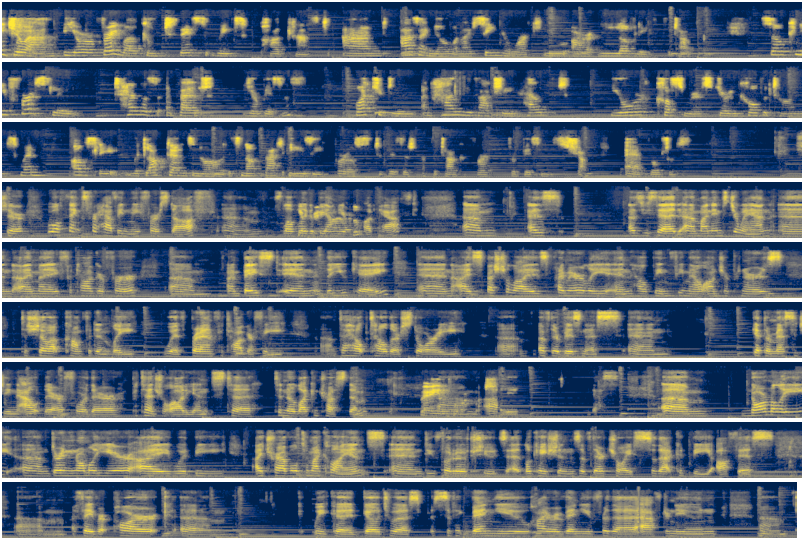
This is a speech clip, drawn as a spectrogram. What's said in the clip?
Hi, Joanne. You're very welcome to this week's podcast. And as I know, and I've seen your work, you are a lovely photographer. So, can you firstly tell us about your business, what you do, and how you've actually helped your customers during COVID times when obviously with lockdowns and all, it's not that easy for us to visit a photographer for business shop uh, photos. Sure. Well, thanks for having me. First off, um, it's lovely You're to be on welcome. your podcast. Um, as as you said, uh, my name's Joanne, and I'm a photographer. Um, I'm based in the UK, and I specialize primarily in helping female entrepreneurs to show up confidently with brand photography um, to help tell their story um, of their business and get their messaging out there for their potential audience to to know, like, and trust them. Very um, important. Um, I, yes. Um, normally, um, during a normal year, I would be I travel to my clients and do photo shoots at locations of their choice. So that could be office, um, a favorite park. Um, we could go to a specific venue, hire a venue for the afternoon. Um,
